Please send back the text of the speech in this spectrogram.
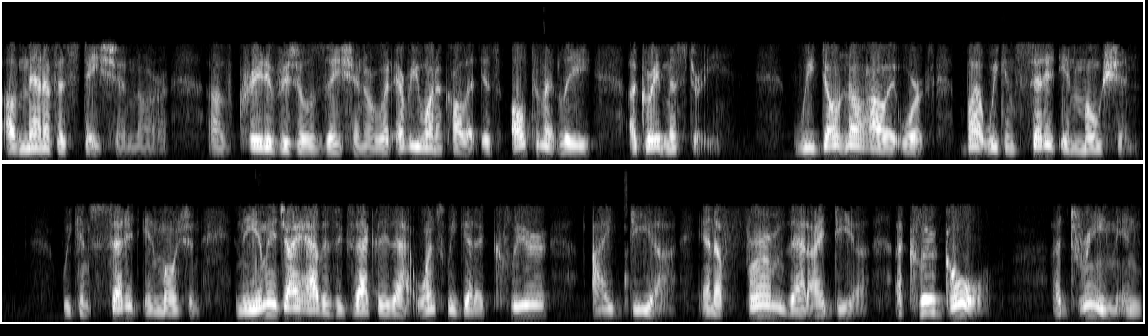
of manifestation or of creative visualization or whatever you want to call it is ultimately a great mystery. We don't know how it works, but we can set it in motion. We can set it in motion. And the image I have is exactly that. Once we get a clear idea and affirm that idea, a clear goal, a dream in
